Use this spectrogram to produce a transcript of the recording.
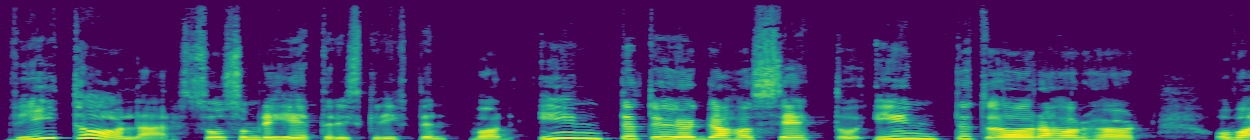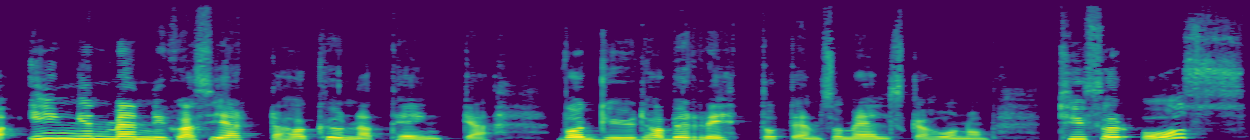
Vi talar, så som det heter i skriften, vad intet öga har sett och intet öra har hört och vad ingen människas hjärta har kunnat tänka, vad Gud har berett åt dem som älskar honom. Ty för oss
